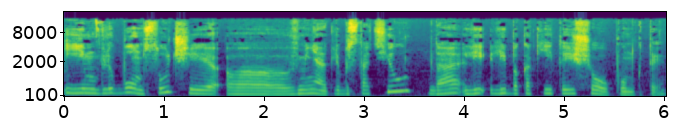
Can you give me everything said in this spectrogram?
и им в любом случае э, вменяют либо статью, да, ли, либо какие-то еще пункты.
